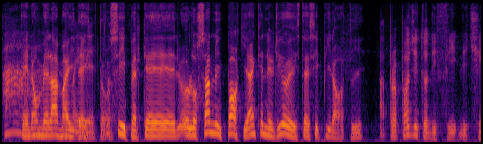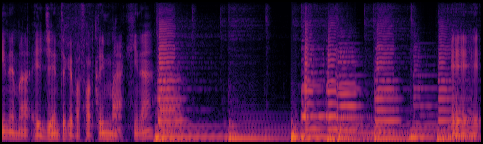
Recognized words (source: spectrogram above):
ah, e non me l'ha mai, mai detto. detto. Sì, perché lo sanno in pochi, anche nel giro degli stessi piloti. A proposito di, fi- di cinema e gente che va forte in macchina, e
